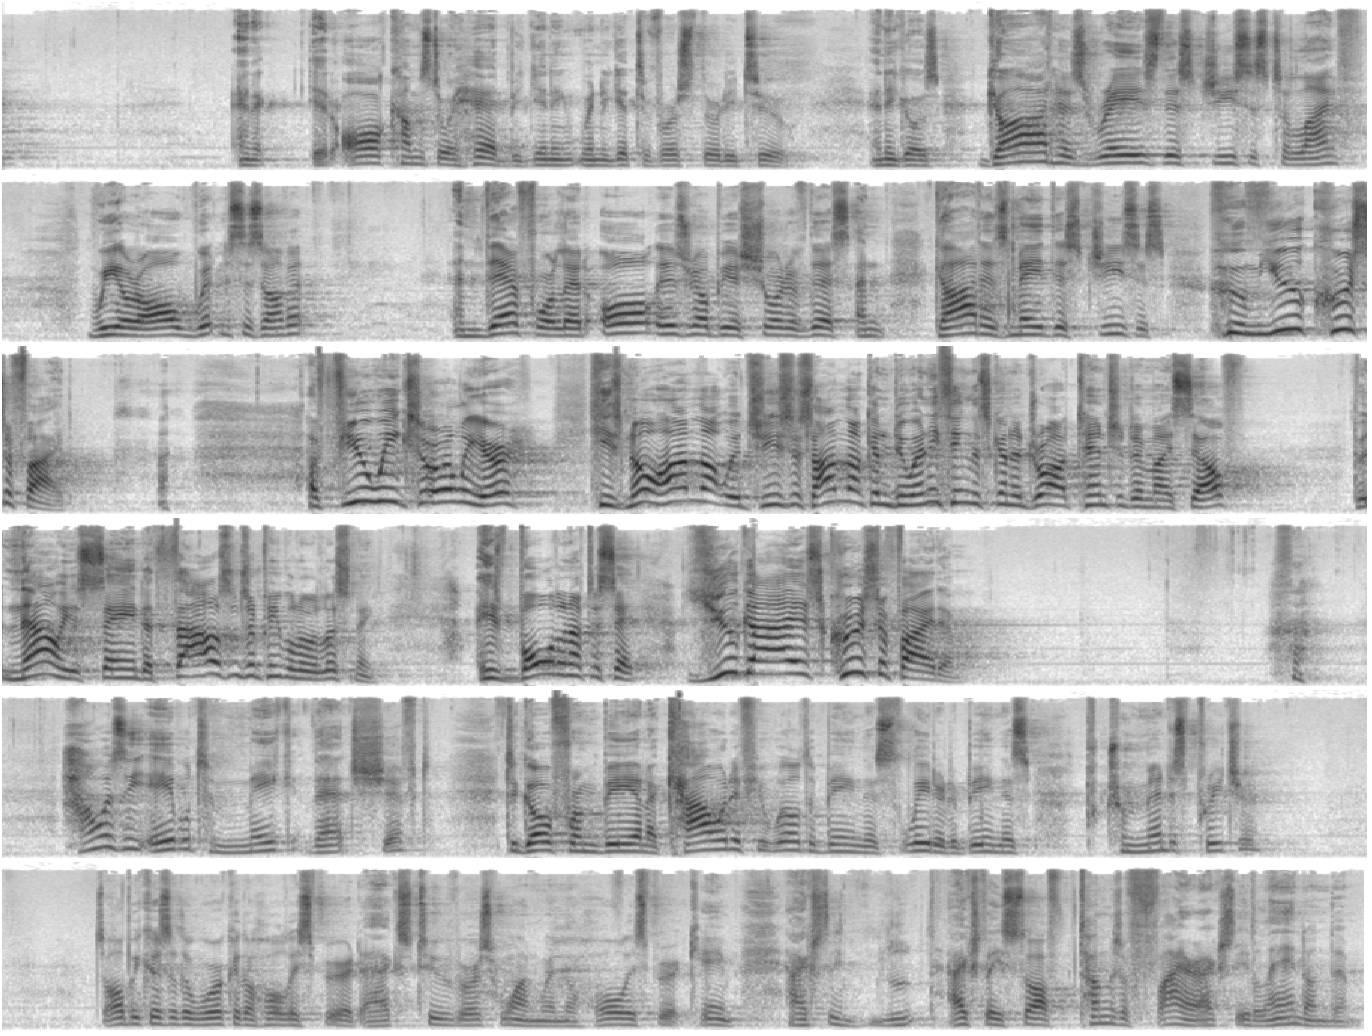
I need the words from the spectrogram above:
and it, it all comes to a head beginning when you get to verse 32. And he goes, God has raised this Jesus to life we are all witnesses of it. And therefore, let all Israel be assured of this. And God has made this Jesus, whom you crucified. A few weeks earlier, he's, no, I'm not with Jesus. I'm not going to do anything that's going to draw attention to myself. But now he's saying to thousands of people who are listening, he's bold enough to say, You guys crucified him. How is he able to make that shift? to go from being a coward, if you will, to being this leader, to being this tremendous preacher? It's all because of the work of the Holy Spirit. Acts 2, verse 1, when the Holy Spirit came, actually, actually saw tongues of fire actually land on them.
